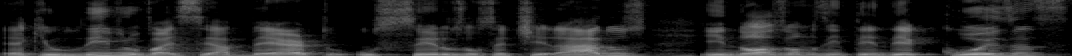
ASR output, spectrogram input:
é que o livro vai ser aberto, os selos vão ser tirados e nós vamos entender coisas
